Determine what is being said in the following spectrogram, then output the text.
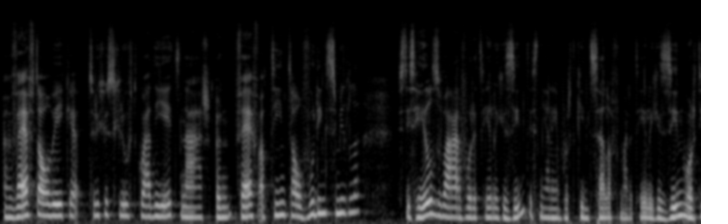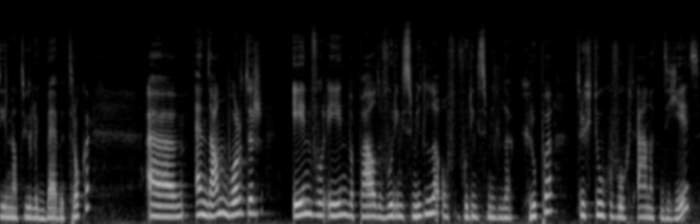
een vijftal weken teruggeschroefd qua dieet naar een vijf à tiental voedingsmiddelen. Dus het is heel zwaar voor het hele gezin. Het is niet alleen voor het kind zelf, maar het hele gezin wordt hier natuurlijk bij betrokken. Um, en dan wordt er één voor één bepaalde voedingsmiddelen of voedingsmiddelengroepen terug toegevoegd aan het dieet.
